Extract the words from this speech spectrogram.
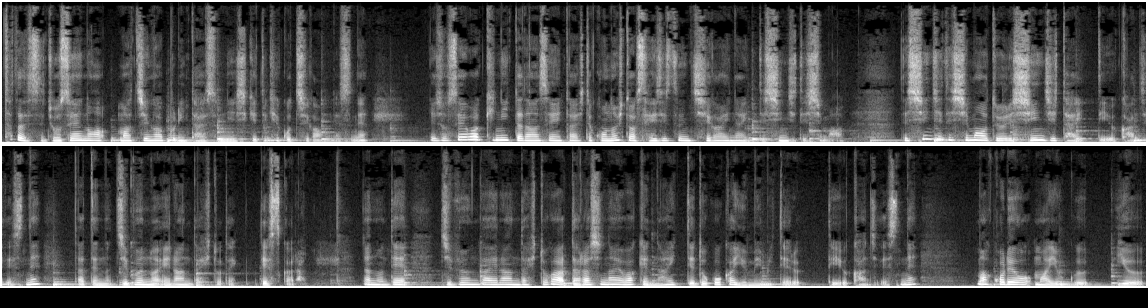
ただですね女性のマッチングアプリに対する認識って結構違うんですね。で女性は気に入った男性に対してこの人は誠実に違いないって信じてしまう。で信じてしまうというより信じたいっていう感じですね。だって自分の選んだ人でですから。なので自分が選んだ人がだらしないわけないってどこか夢見てるっていう感じですね。まあ、これをまあよく言う、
